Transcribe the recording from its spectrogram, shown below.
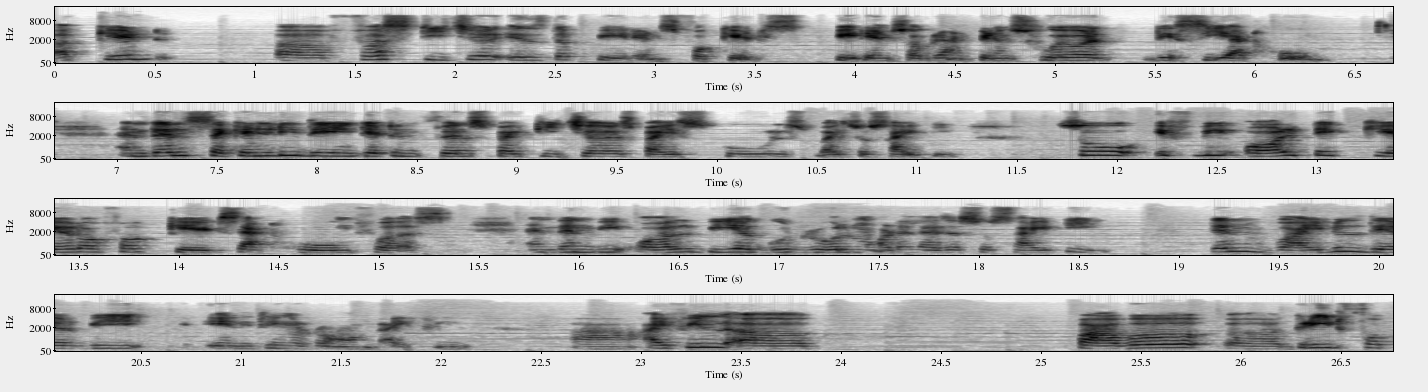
a kid uh, first teacher is the parents for kids parents or grandparents whoever they see at home. And then secondly they get influenced by teachers by schools by society. So if we all take care of our kids at home first and then we all be a good role model as a society then why will there be anything wrong i feel? Uh, i feel uh, power uh, greed for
